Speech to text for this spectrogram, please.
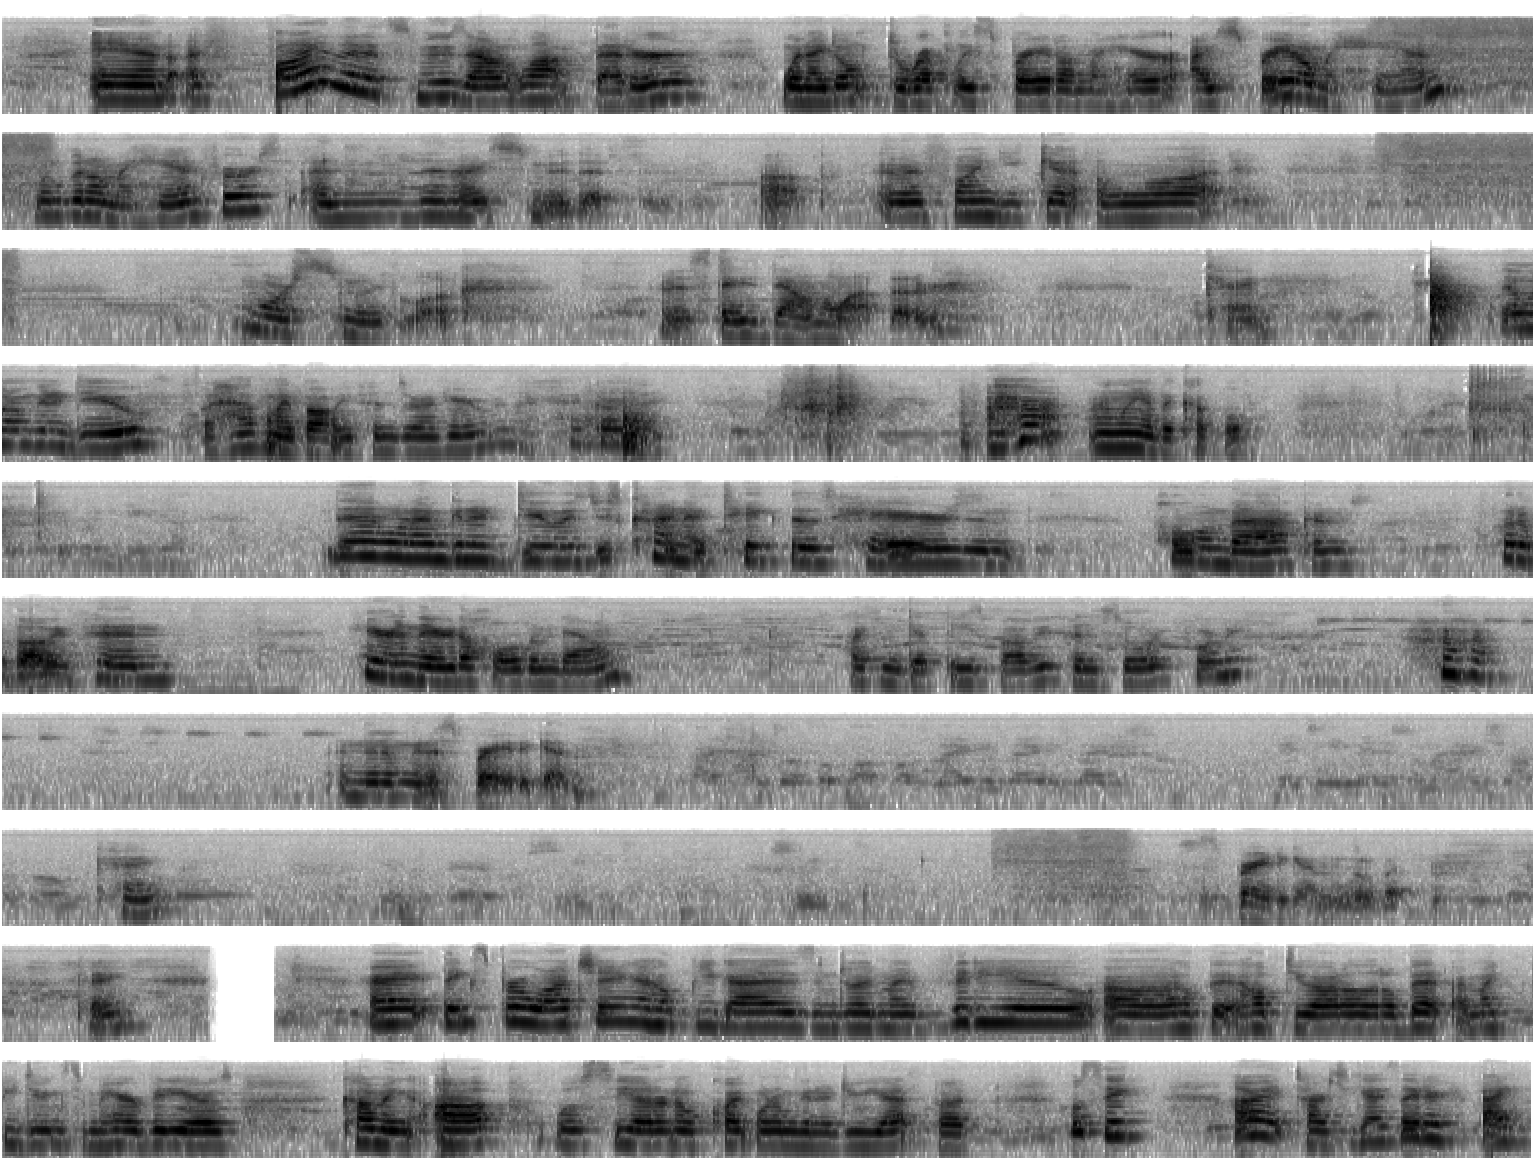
And I find that it smooths out a lot better when I don't directly spray it on my hair. I spray it on my hand, a little bit on my hand first, and then I smooth it up. And I find you get a lot more smooth look. And it stays down a lot better. Okay. Then what I'm going to do, I have my bobby pins around here. Where the heck are they? Uh-huh, I only have a couple. Then what I'm going to do is just kind of take those hairs and pull them back and put a bobby pin here and there to hold them down. If I can get these bobby pins to work for me. and then I'm going to spray it again. Okay. It again a little bit. Okay. Alright, thanks for watching. I hope you guys enjoyed my video. Uh, I hope it helped you out a little bit. I might be doing some hair videos coming up. We'll see. I don't know quite what I'm going to do yet, but we'll see. Alright, talk to you guys later. Bye.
